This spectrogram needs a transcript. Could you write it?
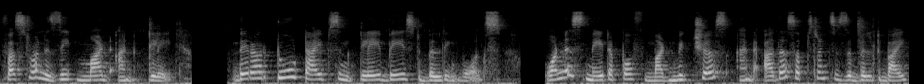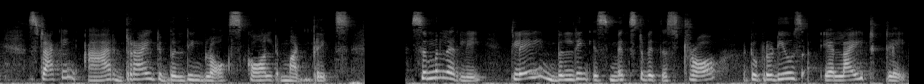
first one is the mud and clay. There are two types in clay based building walls. One is made up of mud mixtures and other substance is built by stacking air dried building blocks called mud bricks. Similarly, clay in building is mixed with straw to produce a light clay.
